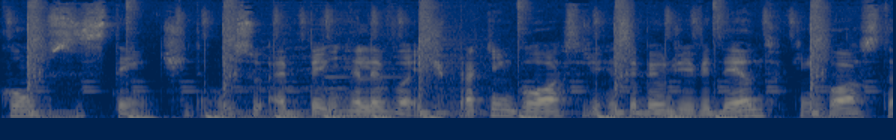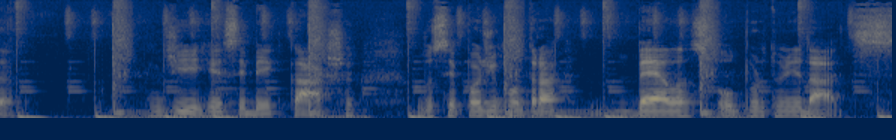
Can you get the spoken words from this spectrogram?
consistente. Então, isso é bem relevante. Para quem gosta de receber um dividendo, quem gosta de receber caixa, você pode encontrar belas oportunidades.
